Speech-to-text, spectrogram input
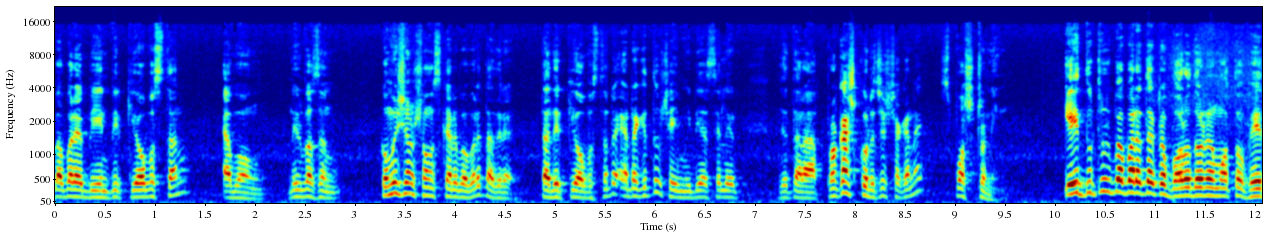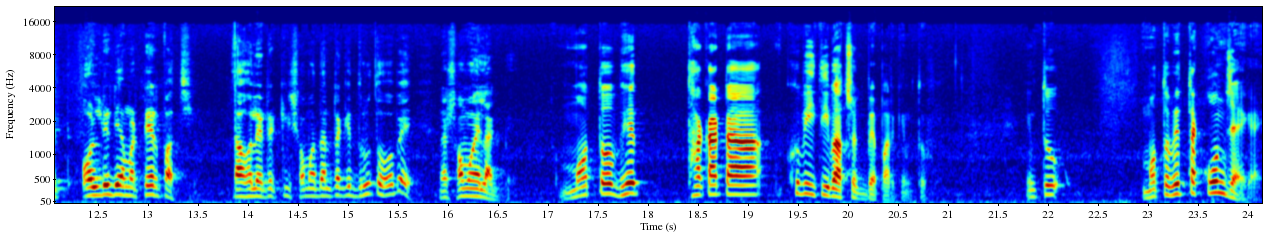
ব্যাপারে বিএনপির কী অবস্থান এবং নির্বাচন কমিশন সংস্কারের ব্যাপারে তাদের তাদের কী অবস্থানটা এটা কিন্তু সেই মিডিয়া সেলের যে তারা প্রকাশ করেছে সেখানে স্পষ্ট নেই। এই দুটোর ব্যাপারে তো একটা বড় ধরনের মতভেদ অলরেডি আমরা টের পাচ্ছি। তাহলে এটা কি সমাধানটা কি দ্রুত হবে না সময় লাগবে? মতভেদ থাকাটা খুবই ইতিবাচক ব্যাপার কিন্তু। কিন্তু মতভেদটা কোন জায়গায়?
